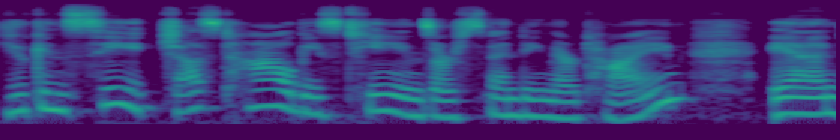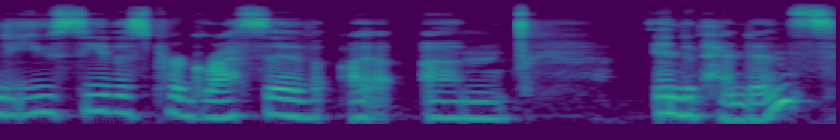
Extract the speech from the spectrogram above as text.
you can see just how these teens are spending their time and you see this progressive uh, um, independence.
